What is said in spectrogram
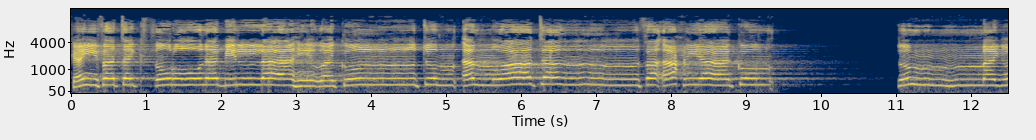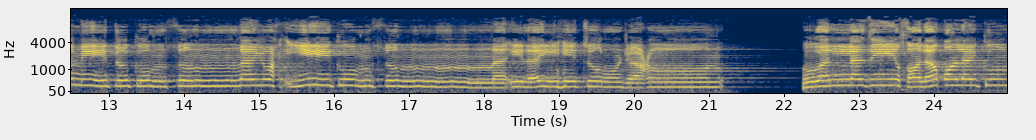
كيف تكثرون بالله وكنتم أمواتا فأحياكم ثم يميتكم ثم يحييكم ثم إليه ترجعون هو الذي خلق لكم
